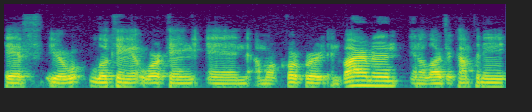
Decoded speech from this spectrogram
if you're looking at working in a more corporate environment, in a larger company,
